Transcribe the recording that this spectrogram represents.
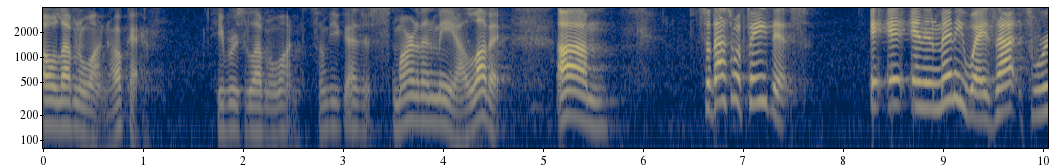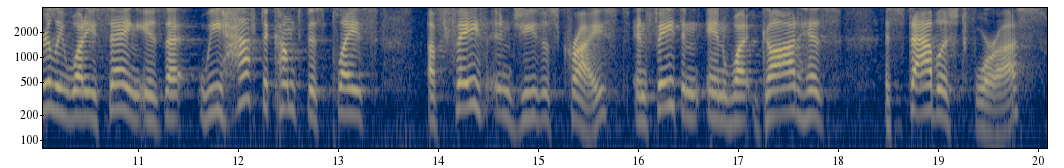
Oh, 11.1. Okay. Hebrews 11.1. Some of you guys are smarter than me. I love it. Um, so that's what faith is. And in many ways, that's really what he's saying is that we have to come to this place of faith in Jesus Christ and faith in, in what God has established for us.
